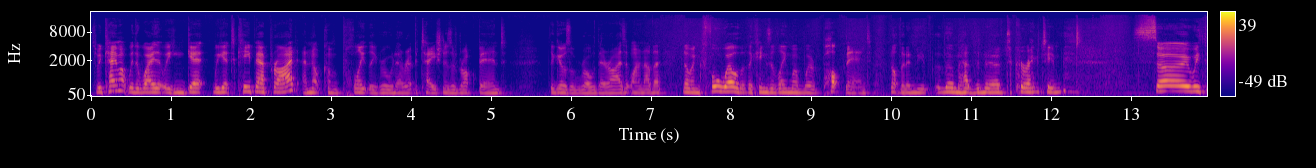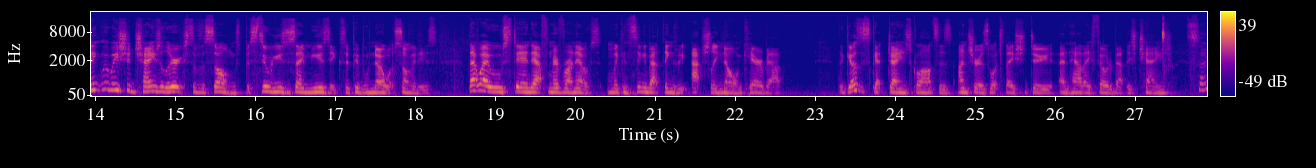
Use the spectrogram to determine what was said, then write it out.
So we came up with a way that we can get we get to keep our pride and not completely ruin our reputation as a rock band. The girls all rolled their eyes at one another, knowing full well that the Kings of Lingman were a pop band. Not that any of them had the nerve to correct him. So we think that we should change the lyrics of the songs, but still use the same music so people know what song it is. That way we'll stand out from everyone else, and we can sing about things we actually know and care about. The girls exchanged glances, unsure as what they should do and how they felt about this change. So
